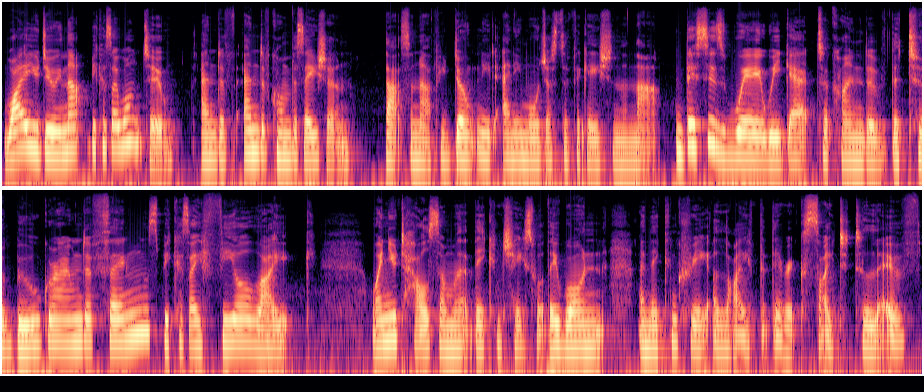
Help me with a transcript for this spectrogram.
Why are you doing that? Because I want to. End of end of conversation. That's enough. You don't need any more justification than that. This is where we get to kind of the taboo ground of things because I feel like when you tell someone that they can chase what they want and they can create a life that they're excited to live,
